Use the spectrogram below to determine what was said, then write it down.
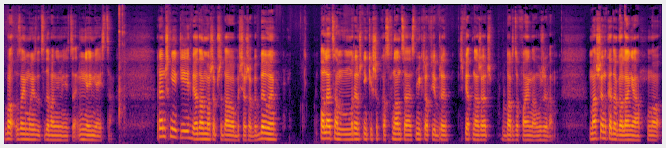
bo zajmuje zdecydowanie miejsce, mniej miejsca. Ręczniki, wiadomo, że przydałoby się, żeby były. Polecam ręczniki szybko schnące z mikrofibry. Świetna rzecz, bardzo fajna, używam. Maszynkę do golenia, no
